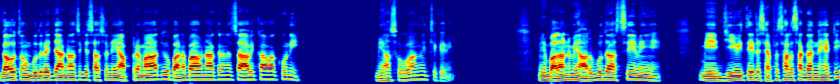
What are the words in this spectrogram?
ගෞතම බුදුරජාණන් වහන්සේගේ සසුනේ අප්‍රමාදීව බණ භාවනා කරන ශාවිකාවක් වුණේ. මෙයා සෝවාන් වෙච්ච කෙනෙක්. මේ බලන්න මේ අරුබුද ඇස්සේ මේ මේ ජීවිතේට සැපසලස ගන්න හැටි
